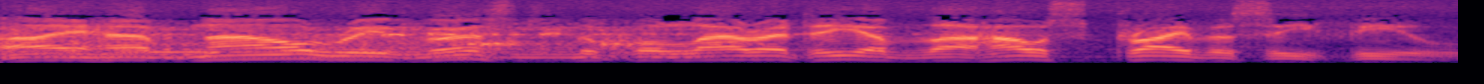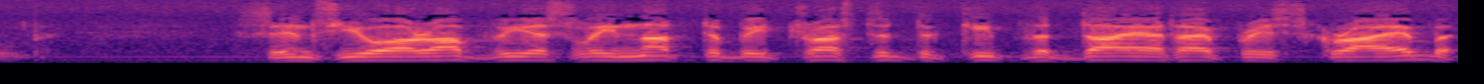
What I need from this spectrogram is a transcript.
I have now reversed the polarity of the house privacy field. Since you are obviously not to be trusted to keep the diet I prescribe,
